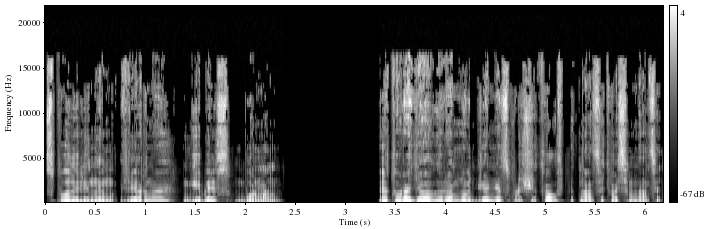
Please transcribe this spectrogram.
С подлинным верно Гиббельс Борман. Эту радиограмму Дюнец прочитал в 15.18.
